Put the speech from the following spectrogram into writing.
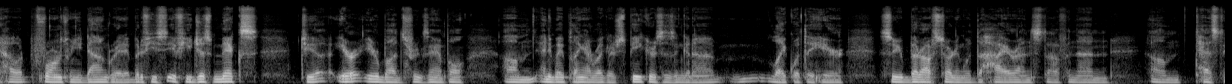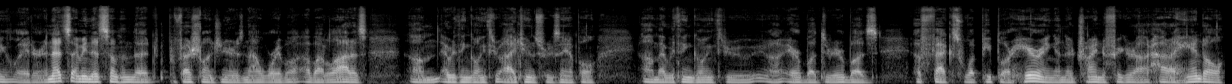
how it performs when you downgrade it. But if you if you just mix to ear, earbuds, for example, um, anybody playing on regular speakers isn't going to like what they hear. So you're better off starting with the higher end stuff and then um, testing it later. And that's, I mean, that's something that professional engineers now worry about, about a lot is um, everything going through iTunes, for example, um, everything going through uh, AirPods or earbuds affects what people are hearing, and they're trying to figure out how to handle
